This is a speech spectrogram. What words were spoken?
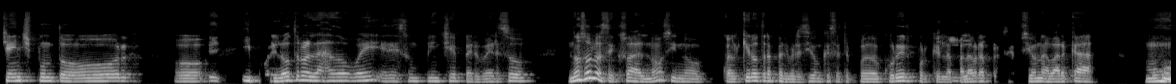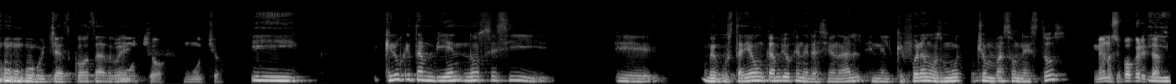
change.org o Sí. y por el otro lado, güey, eres un pinche perverso, no solo sexual, ¿no? Sino cualquier otra perversión que se te pueda ocurrir, porque la Sí. palabra percepción abarca muchas cosas, güey. Mucho, mucho. Y creo que también, no sé si eh, me gustaría un cambio generacional en el que fuéramos mucho más honestos Menos hipócritas. y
